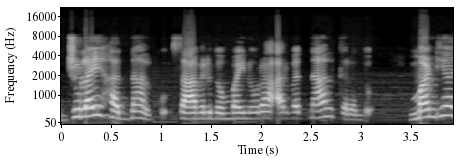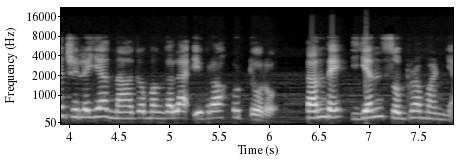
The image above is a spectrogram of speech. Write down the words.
ಜುಲೈ ಹದಿನಾಲ್ಕು, ಸಾವಿರದ ಒಂಬೈನೂರ ಅರವತ್ನಾಲ್ಕರಂದು. ಮಂಡ್ಯ ಜಿಲ್ಲೆಯ ನಾಗಮಂಗಲ, ಇವರ ಹುಟ್ಟೂರು. ತಂದೆ ಎನ್. ಸುಬ್ರಹ್ಮಣ್ಯ,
